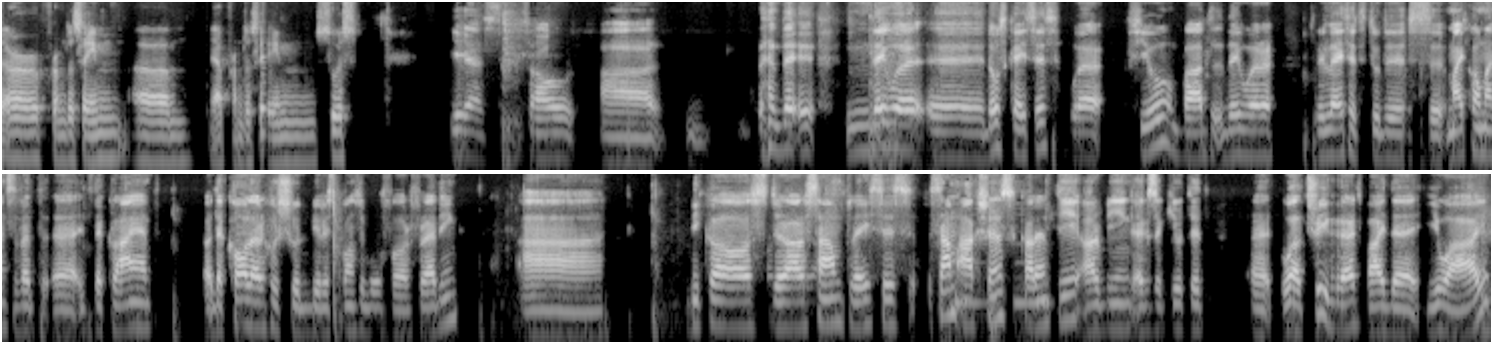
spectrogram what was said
are from the same um, yeah from the same source yes. So uh, they, they were uh, those cases were few but they were related to this uh, my comments that uh, it's the client uh, the caller who should be responsible for threading. Uh, because there are some places some actions currently are being executed well triggered by the ui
